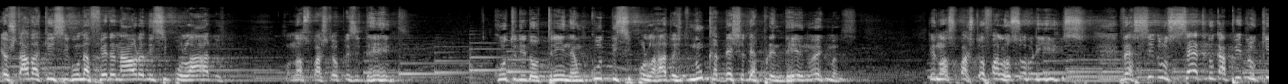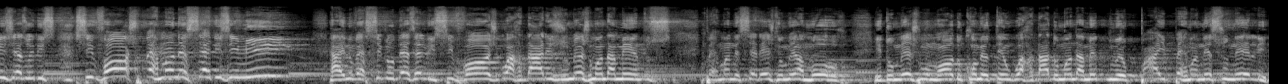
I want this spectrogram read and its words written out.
Eu estava aqui segunda-feira na hora de discipulado com o nosso pastor presidente. Culto de doutrina é um culto discipulado, a gente nunca deixa de aprender, não é, irmãos? E nosso pastor falou sobre isso. Versículo 7 do capítulo 15, Jesus disse: Se vós permanecerdes em mim, Aí no versículo 10 ele diz: Se vós guardares os meus mandamentos, permanecereis no meu amor, e do mesmo modo como eu tenho guardado o mandamento do meu Pai, permaneço nele.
